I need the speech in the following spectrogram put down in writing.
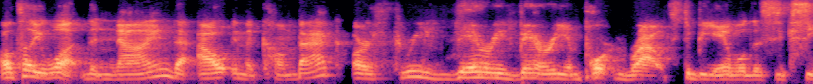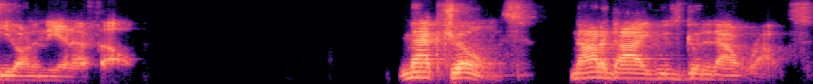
I'll tell you what, the nine, the out, and the comeback are three very, very important routes to be able to succeed on in the NFL. Mac Jones, not a guy who's good at out routes.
